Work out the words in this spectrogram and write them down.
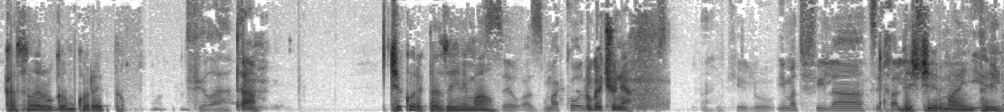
ca să ne rugăm corect? Da? Ce corectează inima? Rugăciunea? Deci ce mai întâi?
